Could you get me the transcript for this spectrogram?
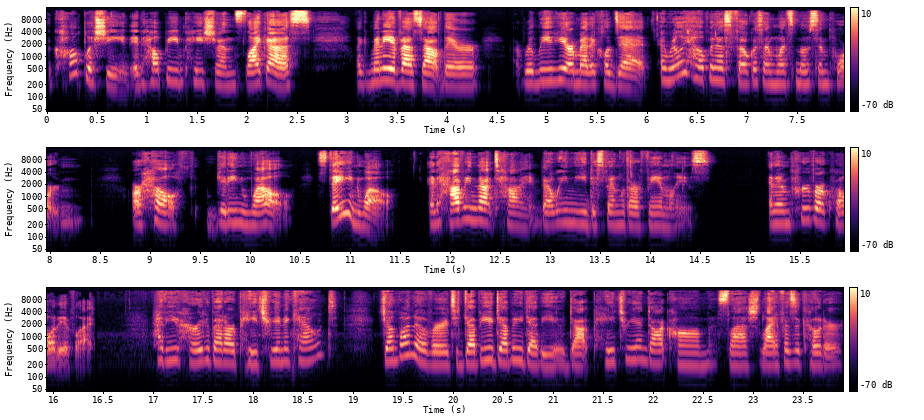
accomplishing in helping patients like us, like many of us out there, relieving our medical debt and really helping us focus on what's most important our health, getting well, staying well, and having that time that we need to spend with our families and improve our quality of life. Have you heard about our Patreon account? Jump on over to www.patreon.com slash lifeasacoder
